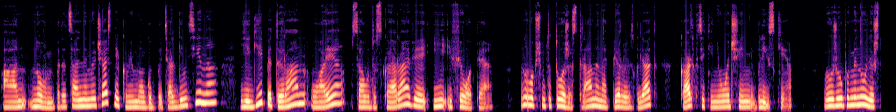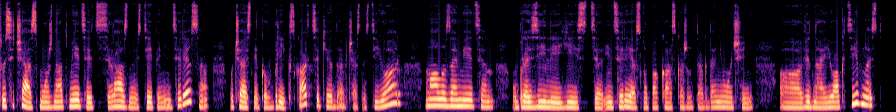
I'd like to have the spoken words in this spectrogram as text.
а новыми потенциальными участниками могут быть Аргентина, Египет, Иран, УАЭ, Саудовская Аравия и Эфиопия. Ну, в общем-то, тоже страны, на первый взгляд, к Арктике не очень близкие. Вы уже упомянули, что сейчас можно отметить разную степень интереса участников БРИКС к Арктике, да, в частности ЮАР – мало заметен. У Бразилии есть интерес, но пока, скажем так, да, не очень э, видна ее активность.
